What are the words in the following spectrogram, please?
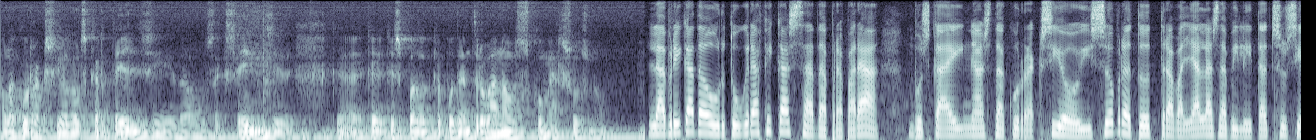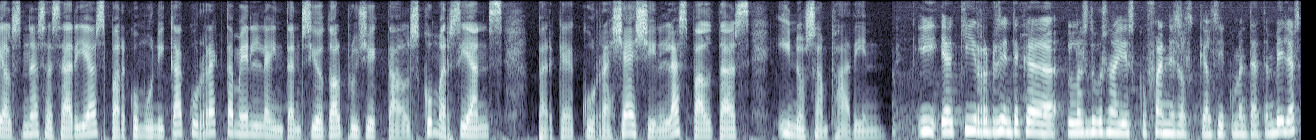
a la correcció dels cartells i dels accents i que, que, que, es poden, que podem trobar en els comerços. No? La brigada ortogràfica s'ha de preparar, buscar eines de correcció i, sobretot, treballar les habilitats socials necessàries per comunicar correctament la intenció del projecte als comerciants perquè corregeixin les faltes i no s'enfadin. I aquí representa que les dues noies que ho fan és el que els he comentat amb elles,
